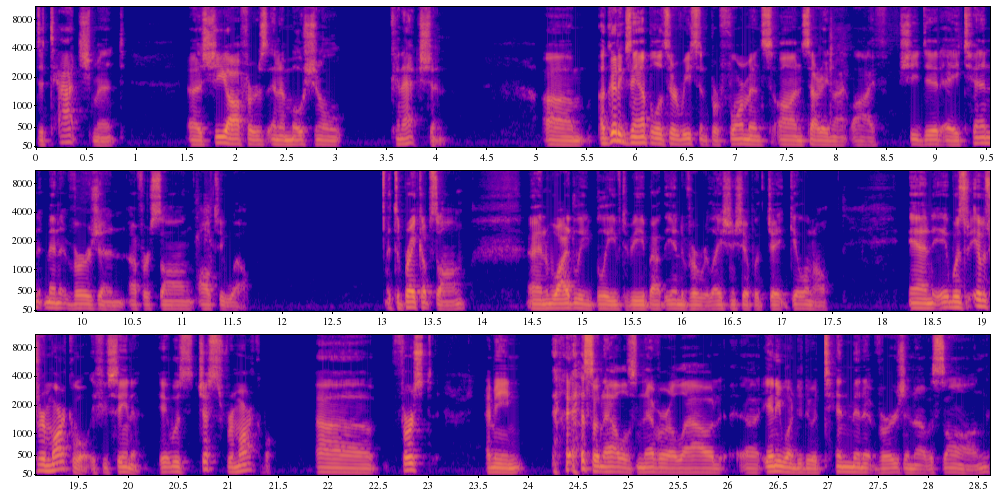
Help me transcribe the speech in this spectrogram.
detachment, uh, she offers an emotional connection. Um, a good example is her recent performance on Saturday Night Live. She did a 10 minute version of her song All Too Well. It's a breakup song and widely believed to be about the end of her relationship with Jake Gyllenhaal. And it was it was remarkable if you've seen it. It was just remarkable. Uh, first, I mean, SNL has never allowed uh, anyone to do a 10 minute version of a song.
